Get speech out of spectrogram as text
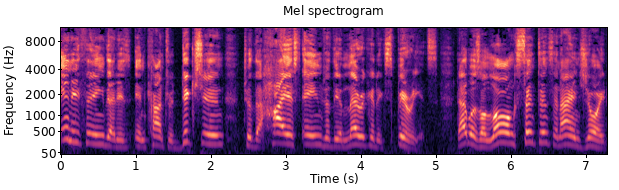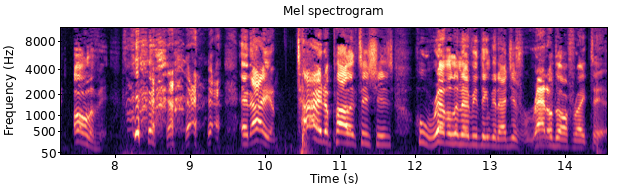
anything that is in contradiction to the highest aims of the American experience. That was a long sentence, and I enjoyed all of it. and I am tired of politicians who revel in everything that I just rattled off right there.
